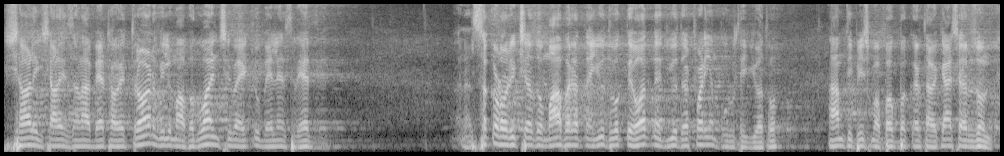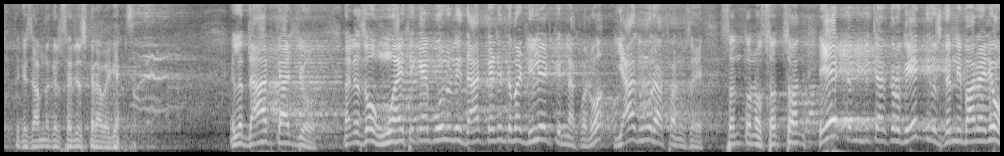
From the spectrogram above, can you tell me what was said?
શાળી શાળી જણા બેઠા હોય, ત્રણ વ્હીલમાં ભગવાન સિવાય એટલું બેલેન્સ રહે અને સકડો રિક્ષા તો મહાભારતના યુદ્ધ વખતે હોત ને યુદ્ધ અઠવાડિયામાં પૂરું થઈ ગયું હતો આમથી ભીષમાં પગ પગ કરતા હોય ક્યાં છે અર્જુન? તો કે જામનગર સર્વિસ કરાવે ગયા એટલે દાંત કાઢજો. અને જો હું અહીંથી કંઈ બોલું નહીં, દાંત કાઢીને તમારે ડિલેટ કરી નાખવાનું યાદ હું રાખવાનું છે. સંતોનો સત્સંગ, એક તમે વિચાર કરો કે એક દિવસ ઘરની બહાર રહ્યો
